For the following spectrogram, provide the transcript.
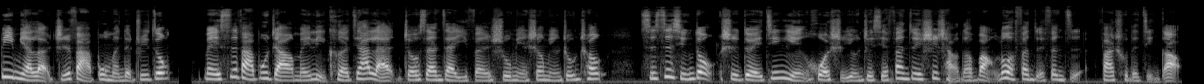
避免了执法部门的追踪。美司法部长梅里克·加兰周三在一份书面声明中称，此次行动是对经营或使用这些犯罪市场的网络犯罪分子发出的警告。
